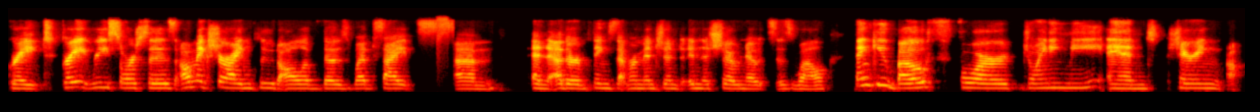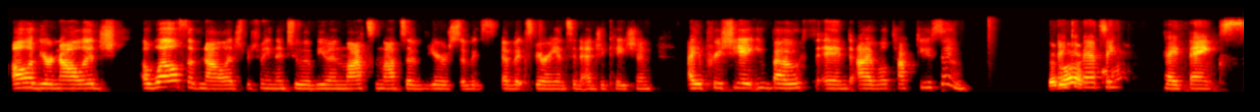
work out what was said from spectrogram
Great, great resources. I'll make sure I include all of those websites um, and other things that were mentioned in the show notes as well. Thank you both for joining me and sharing all of your knowledge, a wealth of knowledge between the two of you, and lots and lots of years of, ex- of experience in education. I appreciate you both, and I will talk to you soon. Good Thank luck. you, Betsy. Okay, thanks.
